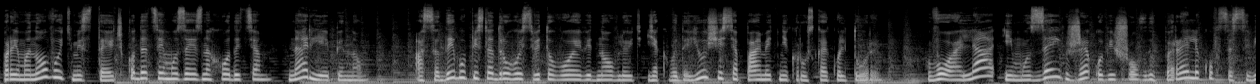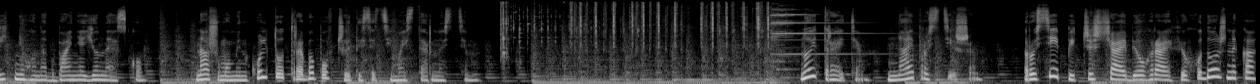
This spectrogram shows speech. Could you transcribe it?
перейменовують містечко, де цей музей знаходиться, на Рєпіно. А садибу після Другої світової відновлюють як видаючийся пам'ятник руської культури. Вуаля, і музей вже увійшов до переліку всесвітнього надбання ЮНЕСКО. Нашому мінкульту треба повчитися цій майстерності. Ну і третє, найпростіше. Росія підчищає біографію художника,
